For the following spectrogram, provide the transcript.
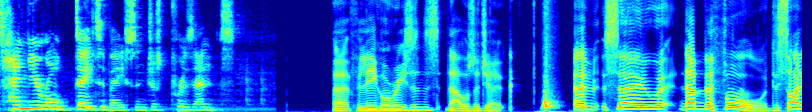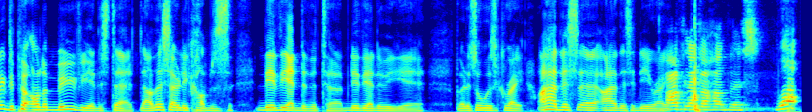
ten-year-old database and just presents. Uh, for legal reasons, that was a joke. Um, so number four, deciding to put on a movie instead. Now this only comes near the end of the term, near the end of the year, but it's always great. I had this. Uh, I had this in year eight. I've never had this. what?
